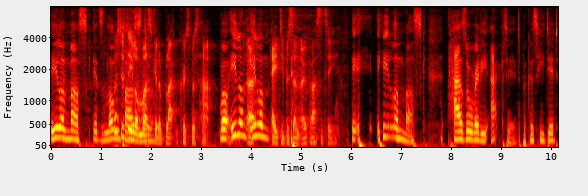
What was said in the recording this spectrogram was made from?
Elon Musk. It's long. That's just Elon Musk to- in a black Christmas hat. Well, Elon. Uh, Elon. 80% opacity. Elon Musk has already acted because he did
